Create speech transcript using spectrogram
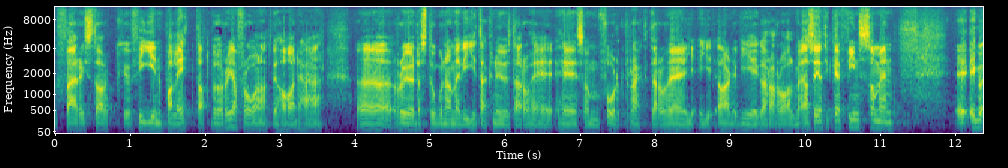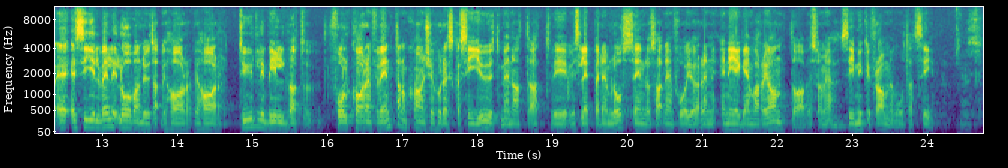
färgstark fin palett att börja från att vi har det här uh, röda stugorna med vita knutar och he, he som folkdräkter och he och allt. Alltså jag tycker det finns som en det ser väldigt lovande ut att vi har, vi har tydlig bild, att folk har en förväntan om kanske hur det ska se ut men att, att vi, vi släpper den loss ändå så att den får göra en, en egen variant av det som jag ser mycket fram emot att se. Yes.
